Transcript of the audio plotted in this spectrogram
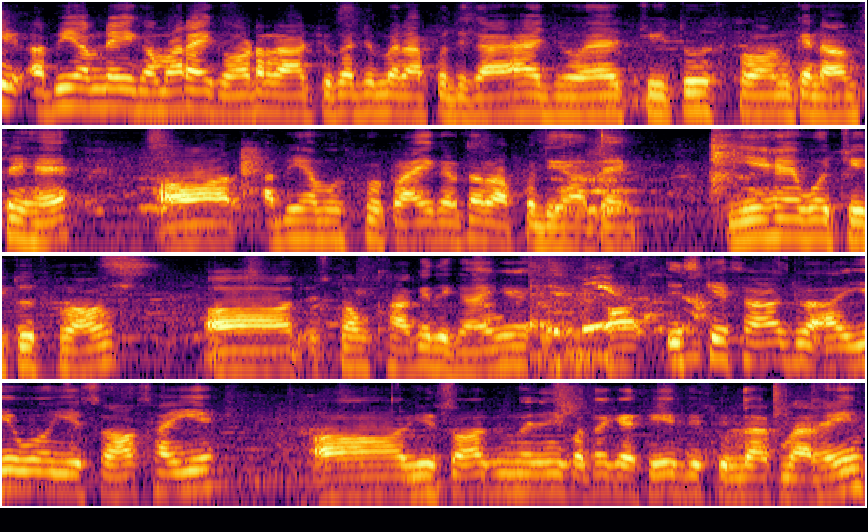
जी अभी हमने एक हमारा एक ऑर्डर आ चुका है जो मैंने आपको दिखाया है जो है चीतूस प्रॉन के नाम से है। और अभी हम उसको ट्राई करते हैं और आपको दिखाते हैं। ये है वो चीतूस प्रॉन और इसको हम खा के दिखाएँगे। और इसके साथ जो आई है वो ये सॉस आई है और ये सॉस भी मुझे नहीं पता कैसी है। बिस्मिल्लाह रहमान रहीम।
